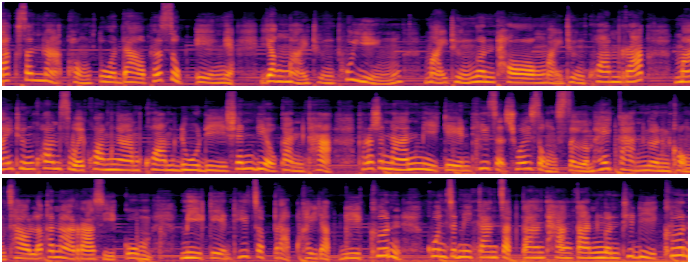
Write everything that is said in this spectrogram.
ลักษณะของตัวดาวพระศุกร์เองเนี่ยยังหมายถึงผู้หญิง หมายถึงเงินทอง หมายถึงความรัก หมายถึงความสวยความงามความดูดี เช่นเดียวกันค่ะ เพราะฉะนั้นมีเกณฑ์ที่จะช่วยส่งเสริมให้การเงินของชาวลัคนาราศีกุม มีเกณฑ์ที่จะปรับขยับดีขึ้น คุณจะมีการจัดการทางการเงินที่ดีขึ้น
